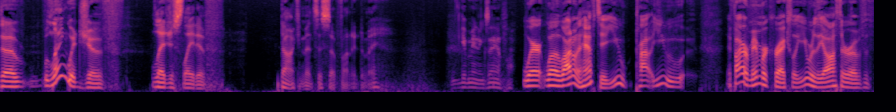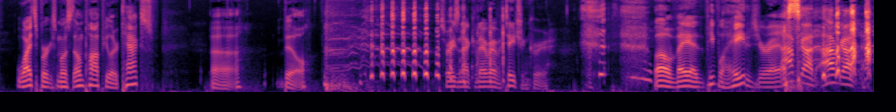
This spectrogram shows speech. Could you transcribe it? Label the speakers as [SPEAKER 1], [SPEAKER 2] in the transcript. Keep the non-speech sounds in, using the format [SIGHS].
[SPEAKER 1] the language of legislative documents is so funny to me.
[SPEAKER 2] Give me an example.
[SPEAKER 1] Where well, I don't have to. You pro- you if I remember correctly, you were the author of Whitesburg's most unpopular tax uh, bill.
[SPEAKER 2] It's the reason I could never have a teaching career. [LAUGHS]
[SPEAKER 1] Oh man, people hated your ass.
[SPEAKER 2] I've got, I've got, [LAUGHS]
